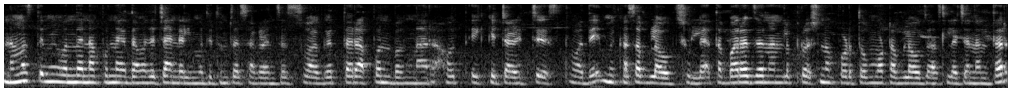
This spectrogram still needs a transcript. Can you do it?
नमस्ते मी वंदना. पुन्हा एकदा माझ्या चॅनलमध्ये तुमचं सगळ्यांचं स्वागत. तर आपण बघणार आहोत एक्केचाळीस चेस्टमध्ये. मी कसा ब्लाऊज शिवला आता बऱ्याच जणांना प्रश्न पडतो मोठा ब्लाऊज असल्याच्यानंतर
